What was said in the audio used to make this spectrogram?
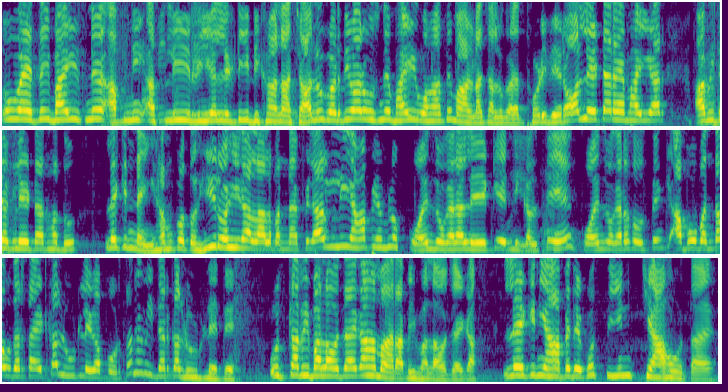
तो वैसे ही भाई इसने अपनी असली रियलिटी दिखाना चालू कर दी और उसने भाई वहाँ से मारना चालू करा। थोड़ी देर और लेटर है भाई यार। अभी तक लेटा था तो। लेकिन नहीं हमको तो हीरो हीरा लाल बनना है। फ़िलहाल के लिए यहाँ पे हम लोग कॉइन्स वगैरह लेके निकलते हैं। कॉइन्स वगैरह सोचते हैं कि अब वो बंदा उधर साइड का लूट लेगा पोर्सन हम इधर का लूट लेते हैं। उसका भी भला हो जाएगा हमारा भी भला हो जाएगा। लेकिन यहाँ पे देखो सीन क्या होता है।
